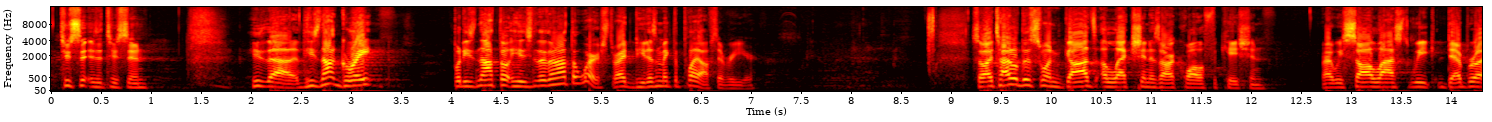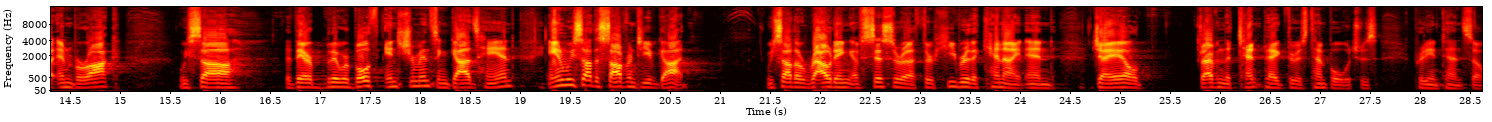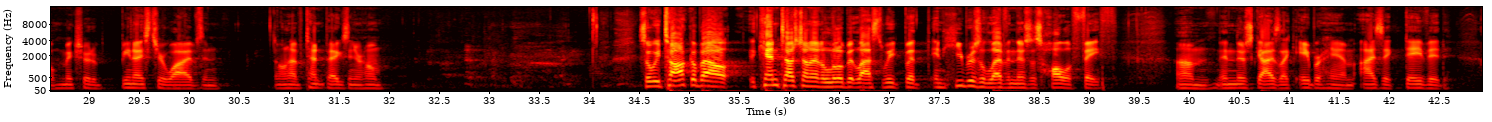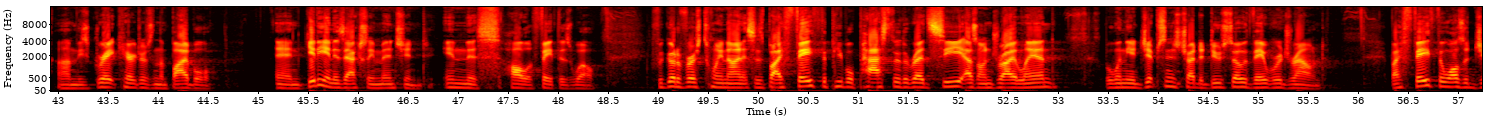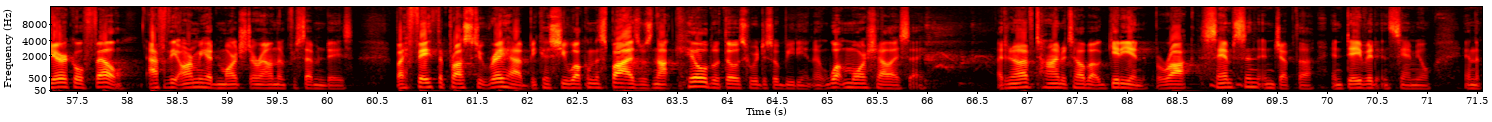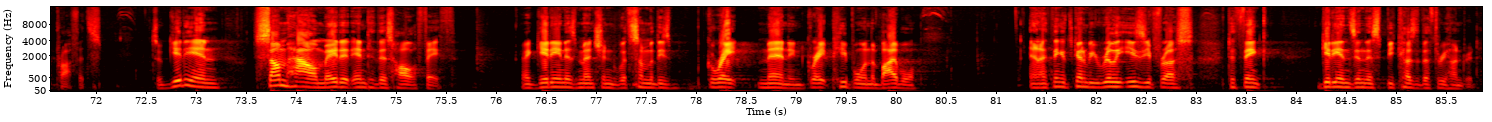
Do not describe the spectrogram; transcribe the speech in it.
too soon. Is it too soon? He's, uh, he's not great, but he's not the, he's, they're not the worst, right? He doesn't make the playoffs every year. So I titled this one, God's Election is Our Qualification. Right? We saw last week Deborah and Barak. We saw that they, are, they were both instruments in God's hand, and we saw the sovereignty of God. We saw the routing of Sisera through Heber the Kenite and Jael driving the tent peg through his temple, which was pretty intense. So make sure to be nice to your wives and don't have tent pegs in your home. So we talk about, Ken touched on it a little bit last week, but in Hebrews 11, there's this hall of faith. Um, and there's guys like Abraham, Isaac, David, um, these great characters in the Bible. And Gideon is actually mentioned in this hall of faith as well. If we go to verse 29, it says, By faith the people passed through the Red Sea as on dry land, but when the Egyptians tried to do so, they were drowned. By faith, the walls of Jericho fell after the army had marched around them for seven days. By faith, the prostitute Rahab, because she welcomed the spies, was not killed with those who were disobedient. And what more shall I say? I do not have time to tell about Gideon, Barak, Samson, and Jephthah, and David, and Samuel, and the prophets. So Gideon somehow made it into this hall of faith. Right? Gideon is mentioned with some of these great men and great people in the Bible. And I think it's going to be really easy for us to think Gideon's in this because of the 300.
